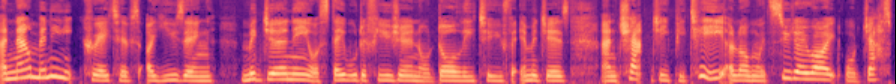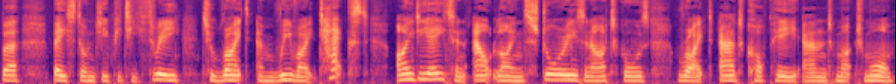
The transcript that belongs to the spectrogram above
And now many creatives are using Midjourney or Stable Diffusion or DALL-E 2 for images and ChatGPT along with Sudowrite or Jasper based on GPT-3 to write and rewrite text, ideate and outline stories and articles, write ad copy and much more.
